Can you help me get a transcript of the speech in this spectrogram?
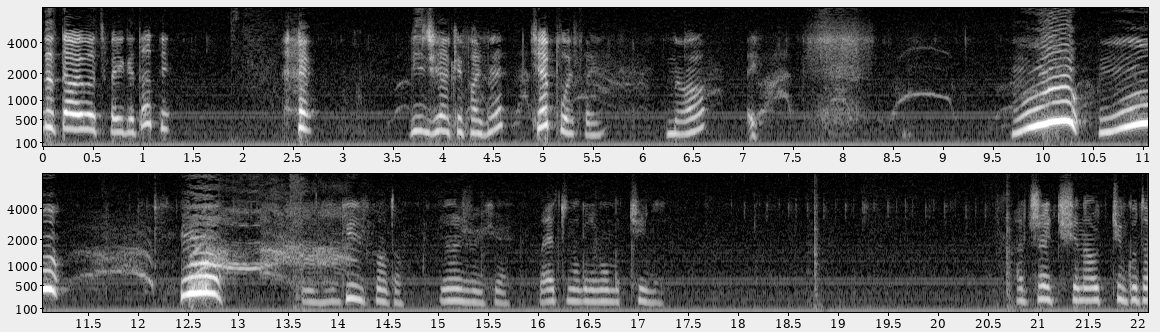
Dostałem od swojego taty. Widzisz jakie fajne? Ciepłe to jest. No. Ej. Uuu, uuu, ma to. Nie żyj się. A ja tu nagrywam odcinek. A drzeć się na odcinku to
